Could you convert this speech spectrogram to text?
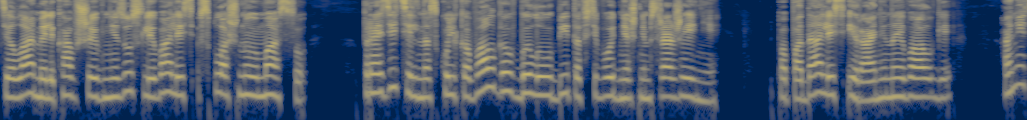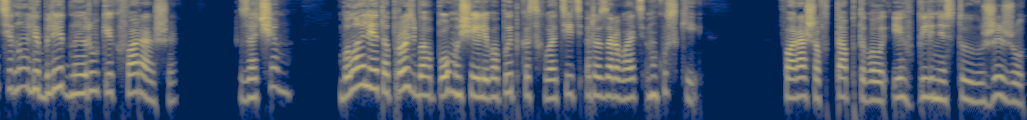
Тела, мелькавшие внизу, сливались в сплошную массу. Поразительно, сколько валгов было убито в сегодняшнем сражении. Попадались и раненые валги. Они тянули бледные руки к Фараше. Зачем? Была ли это просьба о помощи или попытка схватить, разорвать на куски? Фараша втаптывала их в глинистую жижу,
